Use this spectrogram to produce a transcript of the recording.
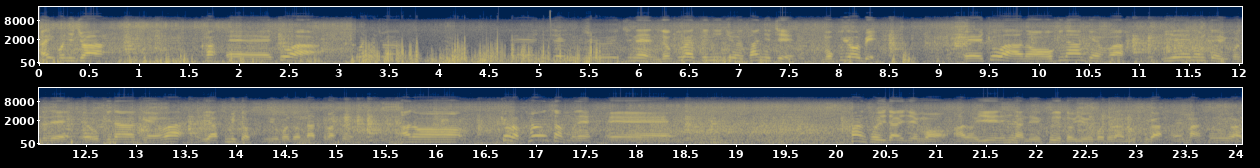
はい、こんにちは。かえー今日は、こんにちは。えー2011年6月23日木曜日。えー今日はあの沖縄県は慰霊の日ということで、え沖縄県は休みということになってます。あのー今日は菅さんもね、えー菅総理大臣もあの慰霊の日なんで来るということなんですが、えーまあ、それは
